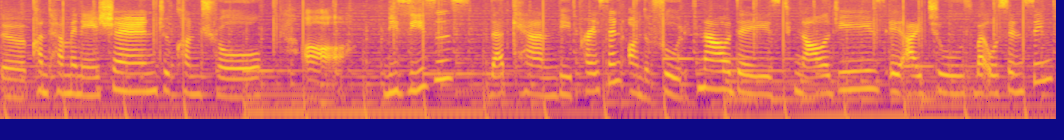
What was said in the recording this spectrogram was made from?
the contamination, to control uh, diseases that can be present on the food. Nowadays, technologies, AI tools, biosensing,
